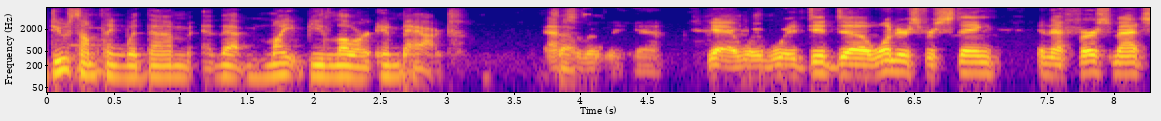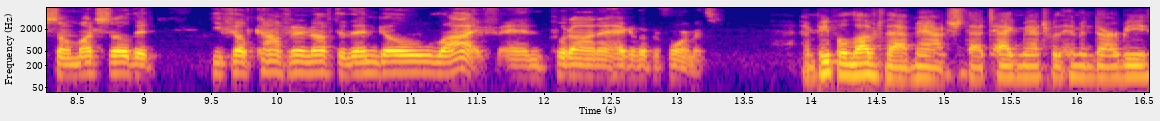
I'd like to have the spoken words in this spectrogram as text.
do something with them that might be lower impact. Absolutely, so. yeah, yeah. It did uh, wonders for Sting in that first match, so much so that he felt confident enough to then go live and put on a heck of a performance. And people loved that match, that tag match with him and Darby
